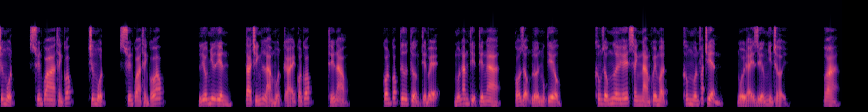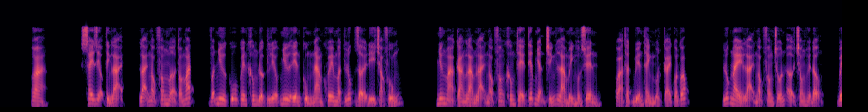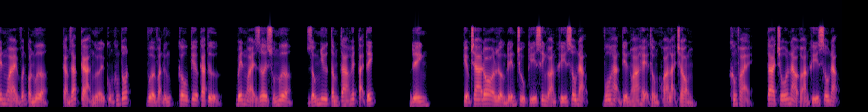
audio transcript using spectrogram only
chương một, xuyên qua thành cóc chương một, xuyên qua thành cóc liêu như yên, ta chính là một cái con cóc thế nào? Con cóc tư tưởng tiền vệ, muốn ăn thị thiên nga, có rộng lớn mục tiêu. Không giống ngươi hết xanh nam quê mật, không muốn phát triển, ngồi đáy giếng nhìn trời. Hoa hoa. Say rượu tỉnh lại lại ngọc phong mở to mắt, vẫn như cũ quên không được liệu như yên cùng nam khuê mật lúc rời đi trào phúng. Nhưng mà càng làm lại ngọc phong không thể tiếp nhận chính là mình hồn xuyên, quả thật biến thành một cái con cóc lúc này lại ngọc phong trốn ở trong huy động, bên ngoài vẫn còn mưa, cảm giác cả người cũng không tốt, vừa vặn ứng câu kia ca tử, bên ngoài rơi xuống mưa giống như tâm ta huyết tại tích. Đinh. Kiểm tra đo lường đến chủ ký sinh đoán khí sâu nặng, vô hạn tiến hóa hệ thống khóa lại trong. Không phải, ta chỗ nào đoán khí sâu nặng?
